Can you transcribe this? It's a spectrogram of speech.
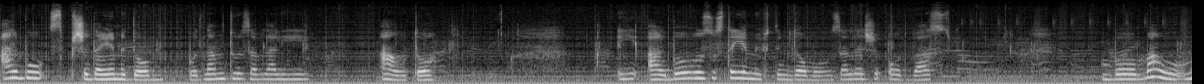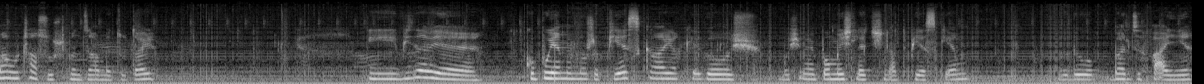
albo sprzedajemy dom, bo nam tu zabrali auto, i albo zostajemy w tym domu, zależy od Was, bo mało, mało czasu spędzamy tutaj. I widzowie, kupujemy może pieska jakiegoś, musimy pomyśleć nad pieskiem, by było bardzo fajnie.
